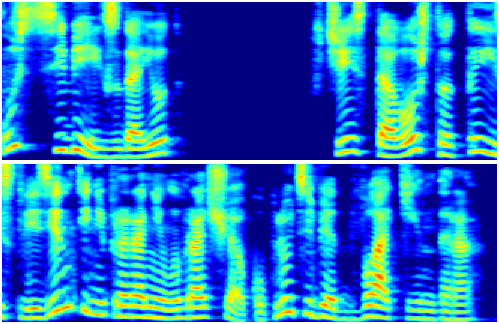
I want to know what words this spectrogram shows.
Пусть себе их задает. В честь того, что ты и слезинки не проронил у врача, куплю тебе два киндера.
